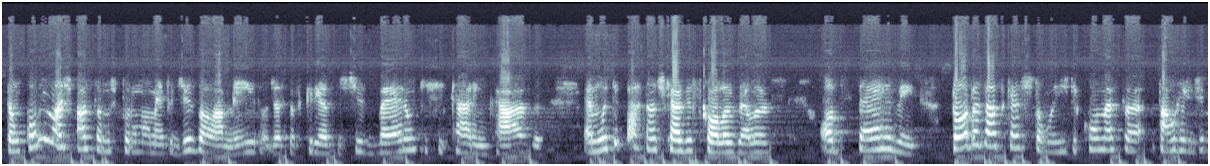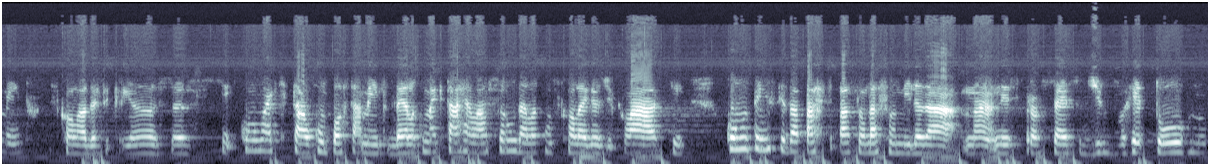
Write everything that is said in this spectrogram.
Então, como nós passamos por um momento de isolamento, onde essas crianças tiveram que ficar em casa, é muito importante que as escolas elas observem todas as questões de como está o rendimento escolar dessa criança, como é que está o comportamento dela, como é que está a relação dela com os colegas de classe, como tem sido a participação da família da, na, nesse processo de retorno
